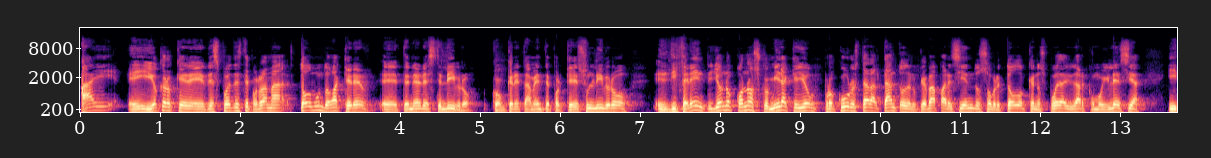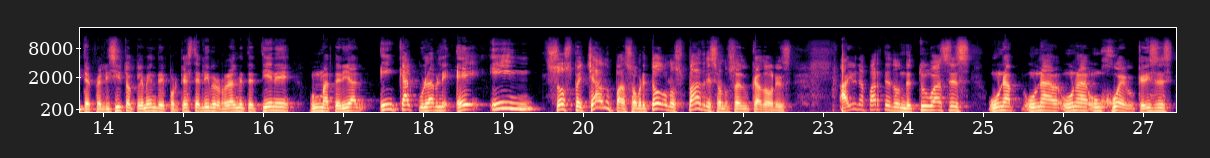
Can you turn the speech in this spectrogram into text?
Hay, y yo creo que después de este programa todo el mundo va a querer eh, tener este libro concretamente porque es un libro eh, diferente. Yo no conozco, mira que yo procuro estar al tanto de lo que va apareciendo, sobre todo que nos puede ayudar como iglesia. Y te felicito, Clemente, porque este libro realmente tiene un material incalculable e insospechado para sobre todo los padres o los educadores. Hay una parte donde tú haces una, un juego que dices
